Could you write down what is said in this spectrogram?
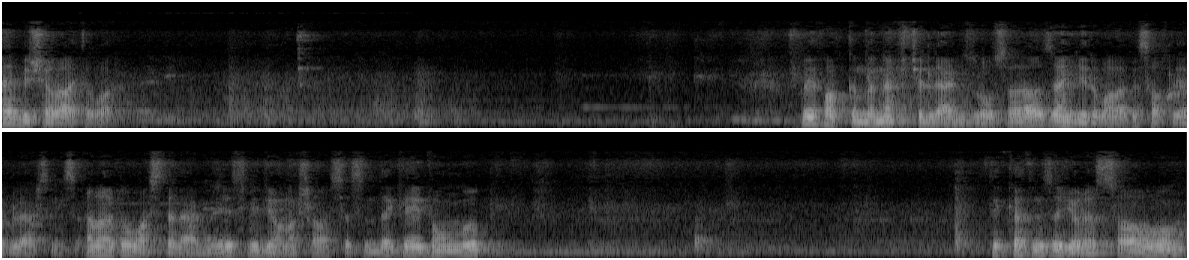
hər bir şəraiti var. Ev haqqında nə fikirləriniz olsa, zəng edib əlaqə saxlaya bilərsiniz. Əlaqə vasitələrimiz videonun aşağı hissəsində qeyd olunub. Diqqətinizə görə sağ olun.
